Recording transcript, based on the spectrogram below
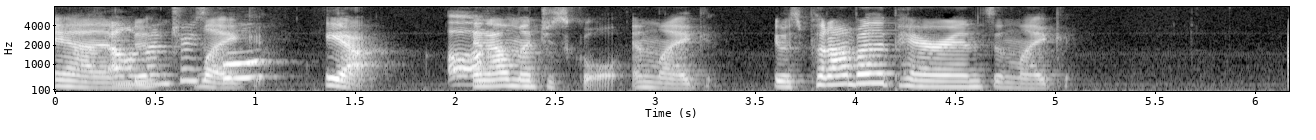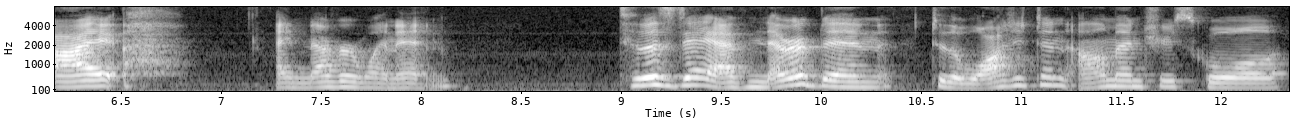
and Elementary like school? yeah, Oh. in elementary school and like it was put on by the parents and like i i never went in to this day i've never been to the washington elementary school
